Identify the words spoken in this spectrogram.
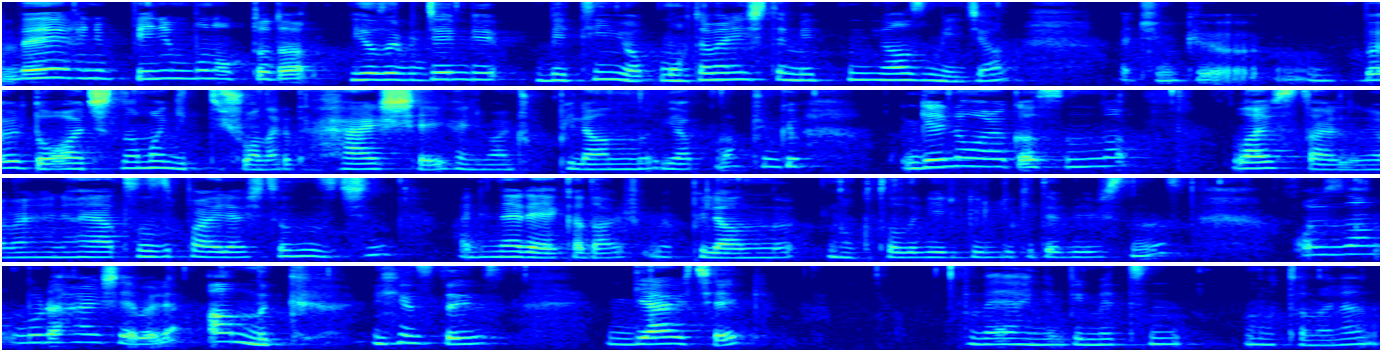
Ve hani benim bu noktada yazabileceğim bir metin yok. Muhtemelen işte metin yazmayacağım. Çünkü böyle doğaçlama gitti şu ana kadar her şey. Hani ben çok planlı yapmam. Çünkü genel olarak aslında lifestyle diyorum. Yani hani hayatınızı paylaştığınız için hani nereye kadar planlı, noktalı, virgüllü gidebilirsiniz. O yüzden burada her şey böyle anlık, yüzde yüz gerçek. Ve hani bir metin muhtemelen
